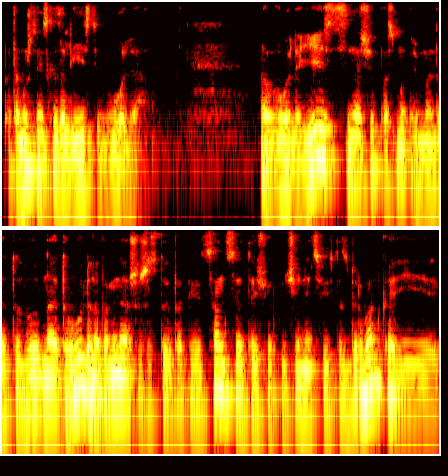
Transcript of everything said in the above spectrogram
потому что они сказали, есть воля воля есть, значит, посмотрим на эту, на эту волю. Напоминаю, что шестой пакет санкций – это еще отключение от Свифта Сбербанка и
